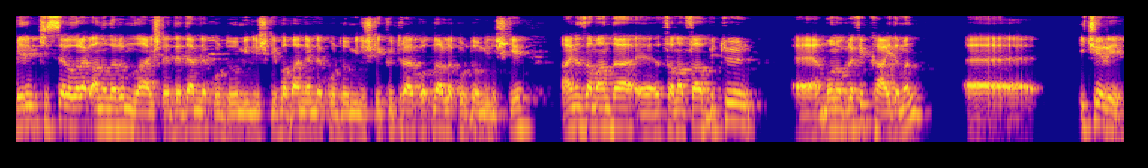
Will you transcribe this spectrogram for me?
Benim kişisel olarak anılarımla, işte dedemle kurduğum ilişki, babaannemle kurduğum ilişki, kültürel kodlarla kurduğum ilişki, aynı zamanda e, sanatsal bütün e, monografik kaydımın e, içeriği.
